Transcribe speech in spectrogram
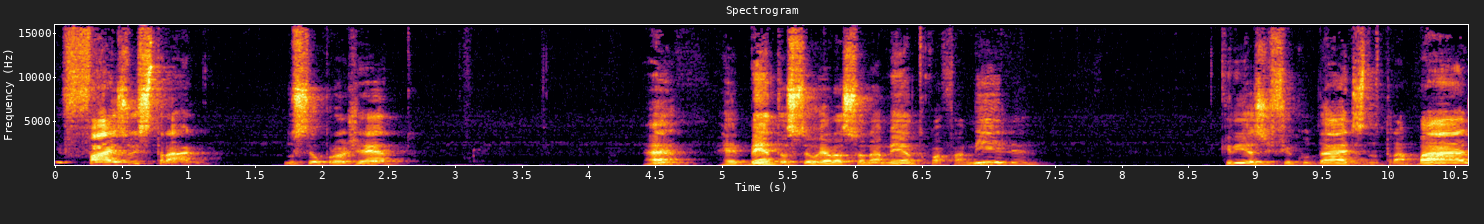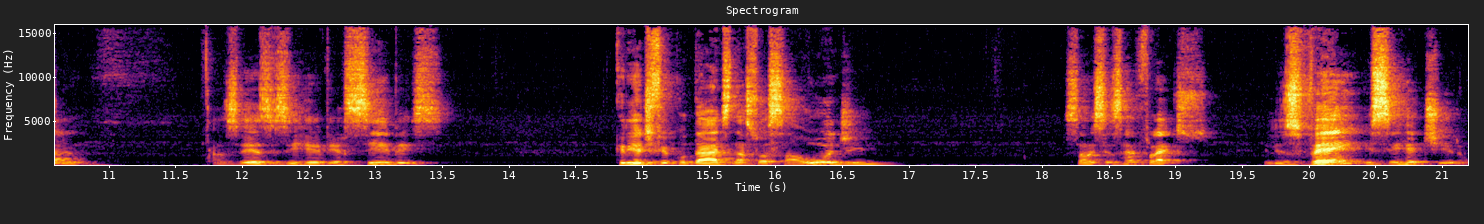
e faz o estrago no seu projeto, né? rebenta o seu relacionamento com a família, cria as dificuldades no trabalho, às vezes irreversíveis, cria dificuldades na sua saúde. São esses reflexos. Eles vêm e se retiram.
